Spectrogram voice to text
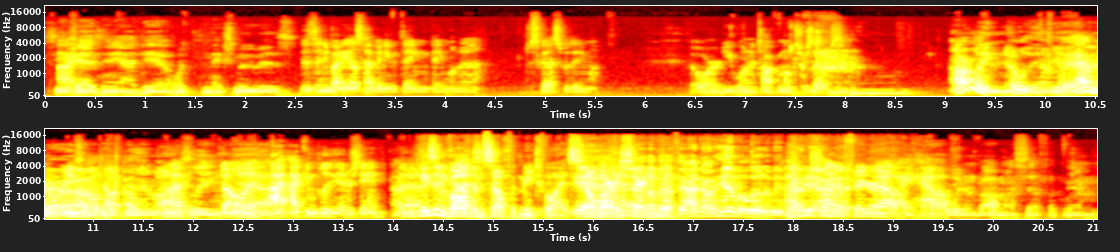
see if Alright. he has any idea what the next move is. does anybody else have anything they want to discuss with anyone or do you want to talk amongst yourselves mm. I don't really know them. Like, Yeah, I have no I reason to talk to them, honestly. I, don't yeah. I, I completely understand. Uh, He's involved guys- himself with me twice. Yeah. Eldar is Yeah, starting I'm to about to say, I know him a little bit. I'm just now, trying to figure out like how I would involve myself with them.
